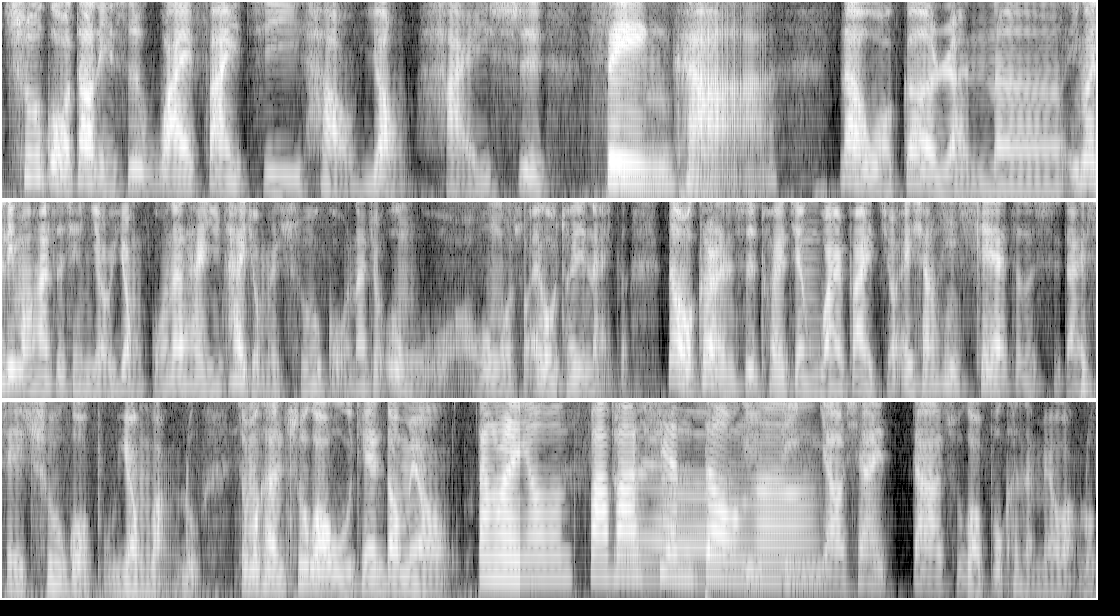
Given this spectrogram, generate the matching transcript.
出国到底是 WiFi 机好用还是 SIM 卡？那我个人呢，因为李猛他之前有用过，那他已经太久没出国，那就问我问我说，哎，我推荐哪一个？那我个人是推荐 WiFi 九，哎，相信现在这个时代，谁出国不用网络？怎么可能出国五天都没有？当然要发发现动啊！一定要！现在大家出国不可能没有网络。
